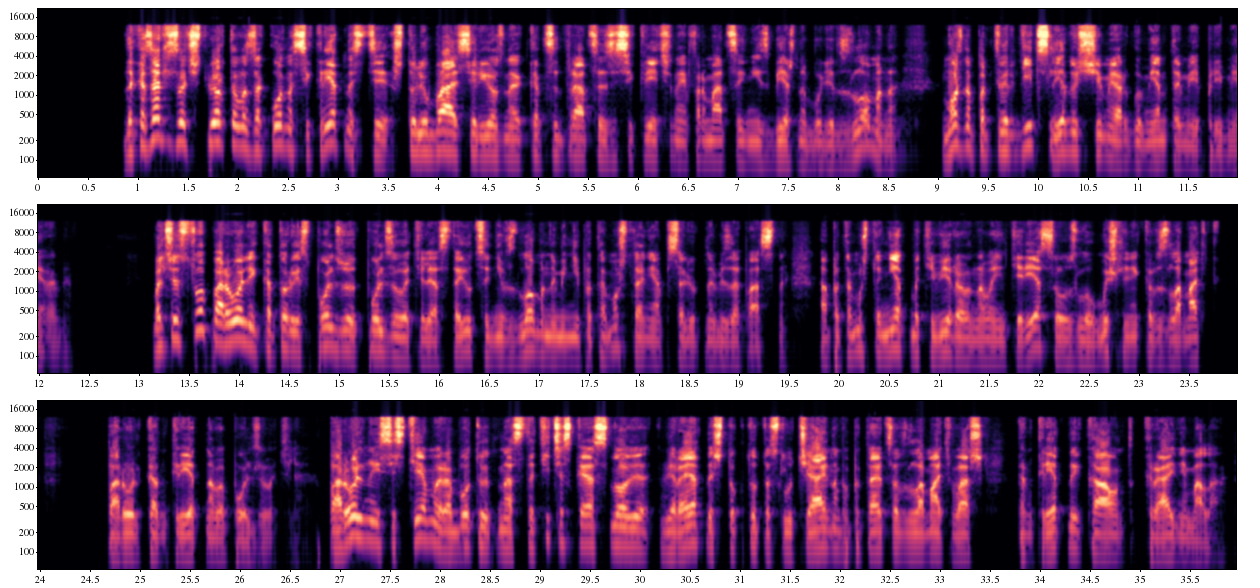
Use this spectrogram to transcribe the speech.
Доказательство четвертого закона секретности, что любая серьезная концентрация засекреченной информации неизбежно будет взломана, можно подтвердить следующими аргументами и примерами. Большинство паролей, которые используют пользователи, остаются невзломанными не потому, что они абсолютно безопасны, а потому что нет мотивированного интереса у злоумышленников взломать пароль конкретного пользователя. Парольные системы работают на статической основе. Вероятность, что кто-то случайно попытается взломать ваш конкретный аккаунт, крайне мала.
